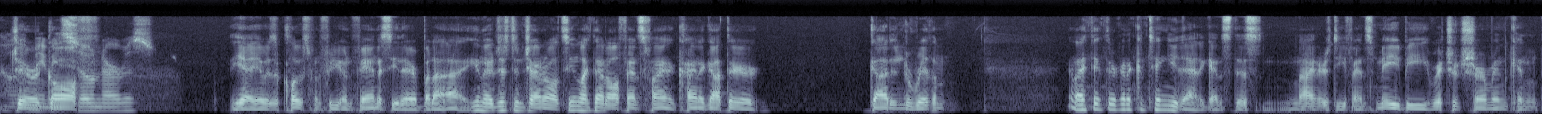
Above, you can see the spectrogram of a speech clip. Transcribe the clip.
Oh, Jared Goff. So nervous. Yeah, it was a close one for you in fantasy there, but I, you know, just in general, it seemed like that offense kind of got their got into rhythm, and I think they're going to continue that against this Niners defense. Maybe Richard Sherman can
